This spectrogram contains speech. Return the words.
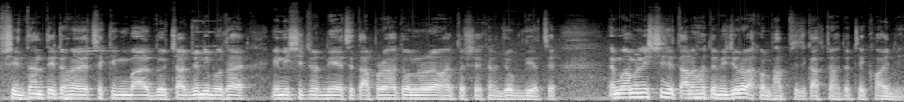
সিদ্ধান্ত এটা হয়েছে কিংবা দু চারজনই বোধ হয় ইনিশিয়েটিভ নিয়েছে, তারপরে হয়তো অন্যরা হয়তো সেখানে যোগ দিয়েছে। এবং আমি নিশ্চিত যে তারা হয়তো নিজেরও এখন ভাবছে যে কাজটা হয়তো ঠিক হয়নি।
